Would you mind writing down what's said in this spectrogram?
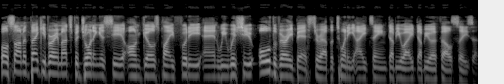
Well, Simon, thank you very much for joining us here on Girls Play Footy, and we wish you all the very best throughout the 2018 WA WFL season.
